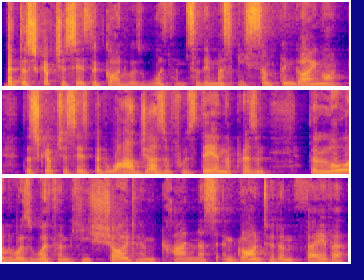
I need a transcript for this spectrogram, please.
but the scripture says that God was with him, so there must be something going on. The scripture says, but while Joseph was there in the prison, the Lord was with him. He showed him kindness and granted him favor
